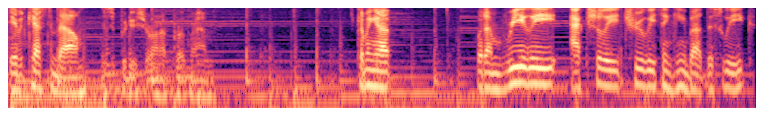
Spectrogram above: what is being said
David Kestenbaum is a producer on our program. Coming up, what I'm really, actually, truly thinking about this week.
